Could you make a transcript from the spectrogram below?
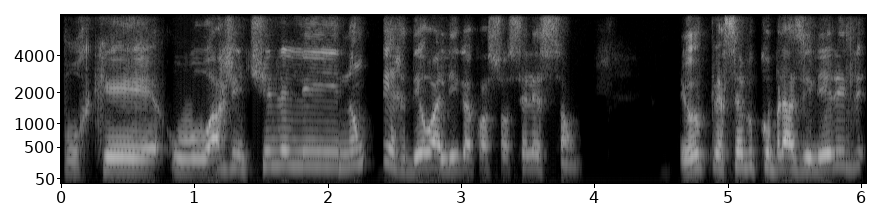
porque o argentino ele não perdeu a liga com a sua seleção. Eu percebo que o brasileiro, ele,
